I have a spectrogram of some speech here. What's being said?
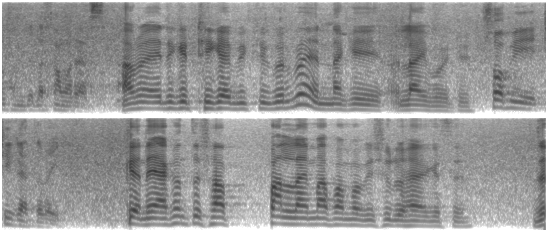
আলহামদুলিল্লাহ খামারে আছে। আপনারা এটাকে ঠিকায় বিক্রি করবেন নাকি লাইভ ওয়েটে সবই ঠিক আছে ভাই। কেন এখন তো সব পাল্লায় মাপামাপি শুরু হয়ে গেছে। যে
